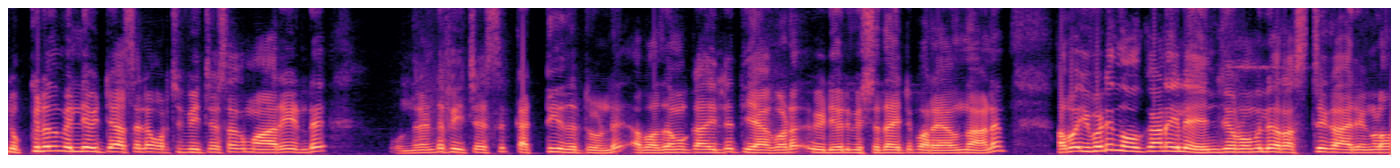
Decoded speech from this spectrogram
ലുക്കിലൊന്നും വലിയ വ്യത്യാസമില്ല. കുറച്ച് ഫീച്ചേഴ്സൊക്കെ മാറിയിട്ടുണ്ട്. ഒന്ന് രണ്ട് ഫീച്ചേഴ്സ് കട്ട് ചെയ്തിട്ടുണ്ട്. അപ്പോൾ അത് നമുക്ക് അതിന്റെ തിയാഗോടെ വീഡിയോയിൽ വിശദമായിട്ട് പറയാവുന്നതാണ്. അപ്പോൾ ഇവിടെ നോക്കുകയാണെങ്കിൽ എഞ്ചിൻ റൂമിൽ റസ്റ്റ് കാര്യങ്ങളോ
